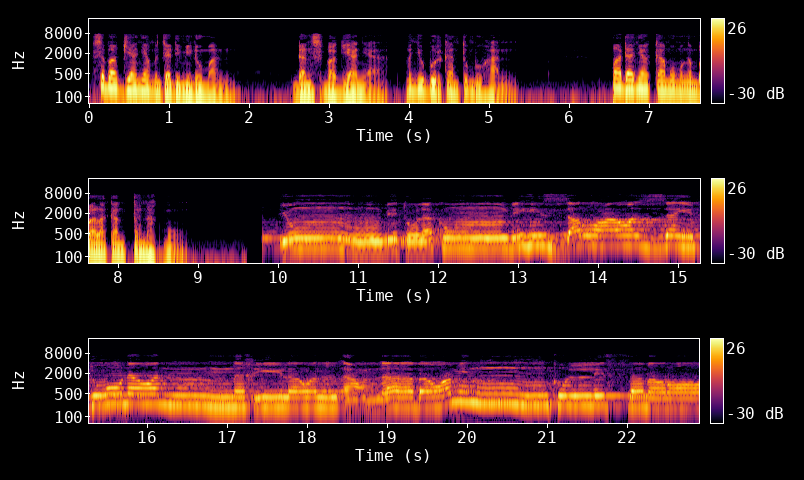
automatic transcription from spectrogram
Sebagiannya menjadi minuman, dan sebagiannya menyuburkan tumbuhan. Padanya kamu mengembalakan ternakmu. ينبت لكم به الزرع والزيتون والنخيل والأعناب ومن كل الثمرات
